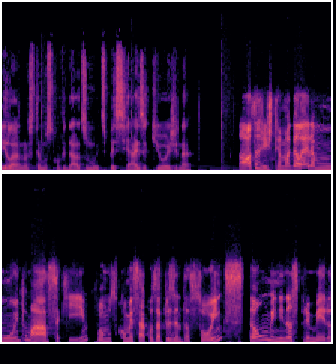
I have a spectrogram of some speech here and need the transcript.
Camila, nós temos convidados muito especiais aqui hoje, né? Nossa, gente, tem uma galera muito massa aqui. Vamos começar com as apresentações. Então, meninas primeiro,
